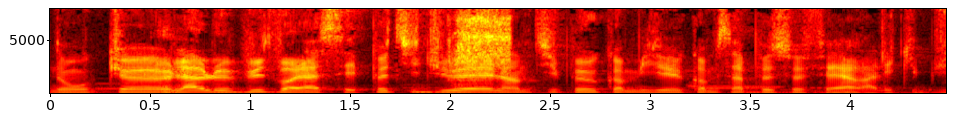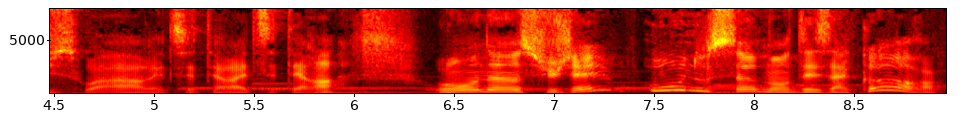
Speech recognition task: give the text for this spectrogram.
Donc euh, là, le but, voilà, c'est petit duel, un petit peu comme, comme ça peut se faire à l'équipe du soir, etc., etc. Où on a un sujet où nous sommes en désaccord.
